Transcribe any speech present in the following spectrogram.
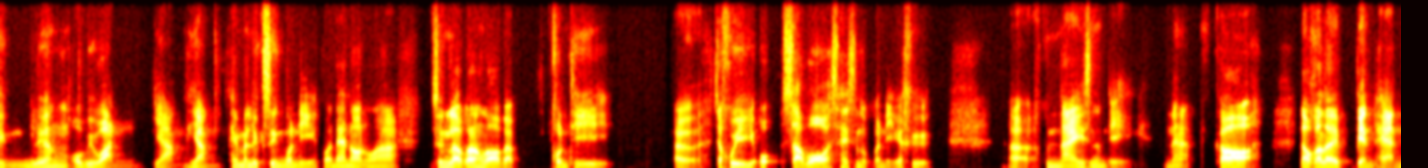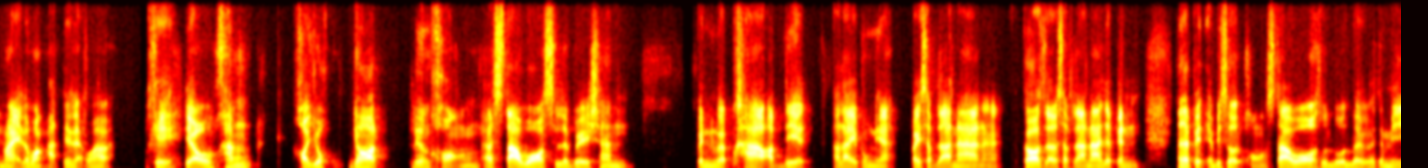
ถึงเรื่อง Obi-Wan อย่างอย่างให้มันลึกซึ้งกว่านี้ เพราะแน่นอนว่า ซึ่งเราก็ต้องรอแบบคนที่ เอ่อจะคุยโอซาวอให้สนุกกว่านี้ก็คือ เอ่อคุณไนซ์นั่นเองนะฮะก็เราก็เลยเปลี่ยนแผนใหม่ระหว่างอัดนี่แหละว่า โอเค เดี๋ยวครั้งขอยกยอดเรื่องของ Star Wars Celebration เป็นแบบข่าวอัปเดต อะไรพวกเนี้ยไปสัปดาห์หน้านะฮะก็เดี๋ยวสัปดาห์หน้าจะเป็นน่าจะเป็น episode ของ Star Wars ล้วนเลยก็จะมี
